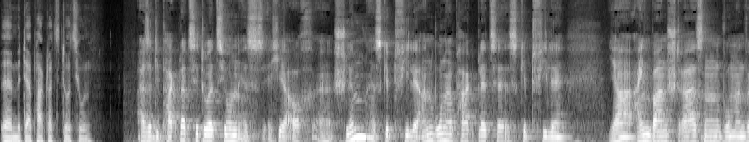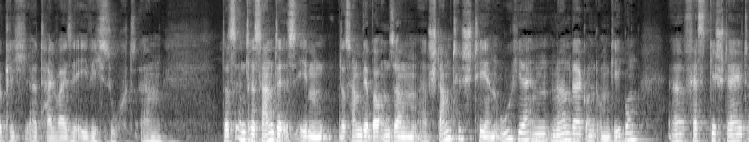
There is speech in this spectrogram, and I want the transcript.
äh, mit der Parkplatzsituation? Also die Parkplatzsituation ist hier auch äh, schlimm. Es gibt viele Anwohnerparkplätze, es gibt viele ja, Einbahnstraßen, wo man wirklich äh, teilweise ewig sucht. Ähm, das Interessante ist eben, das haben wir bei unserem äh, Stammtisch TNU hier in Nürnberg und Umgebung, festgestellt,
